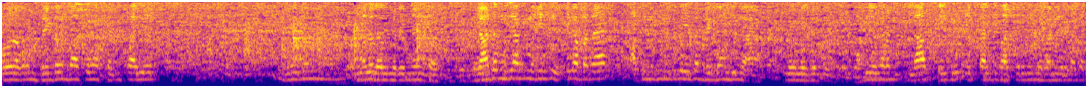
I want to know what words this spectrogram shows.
और अगर हम ब्रेकडाउन बात करें आप सेटिस्फाई है। मतलब मेरे पास जहाँ तक मुझे आपकी मशीन की हिस्ट्री का पता है आपकी मशीन में तो कोई ऐसा ब्रेकडाउन भी नहीं आया। अभी अगर हम लास्ट एक साल की बात करेंगे तो वन ईयर में अगर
